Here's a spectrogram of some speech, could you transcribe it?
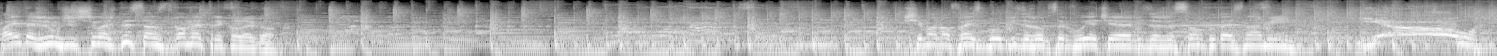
Pamiętaj, że musisz trzymać dystans 2 metry, kolego. Siemano Facebook, widzę, że obserwujecie, widzę, że są tutaj z nami. Yo!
